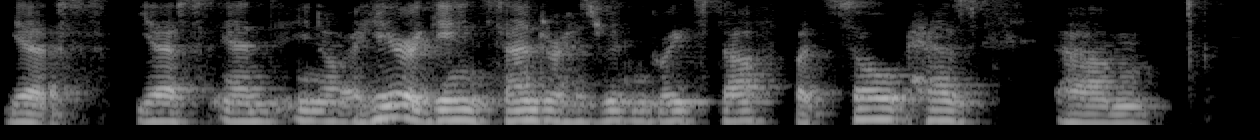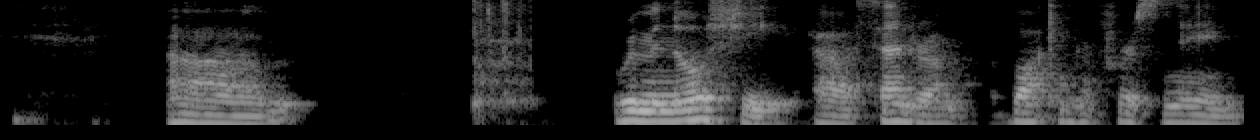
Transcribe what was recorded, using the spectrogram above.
yes yes and you know here again sandra has written great stuff but so has um, um, Rimanoczy, uh, Sandra, I'm blocking her first name.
